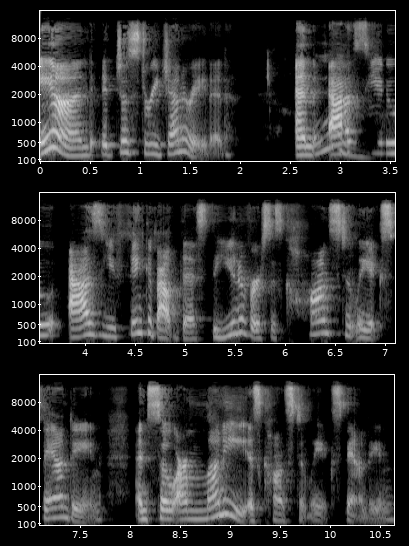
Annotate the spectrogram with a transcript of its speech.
and it just regenerated. And as you as you think about this, the universe is constantly expanding, and so our money is constantly expanding.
